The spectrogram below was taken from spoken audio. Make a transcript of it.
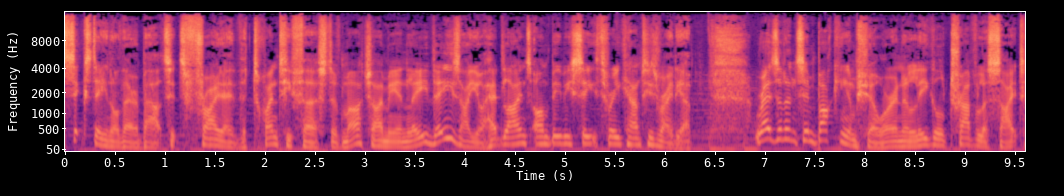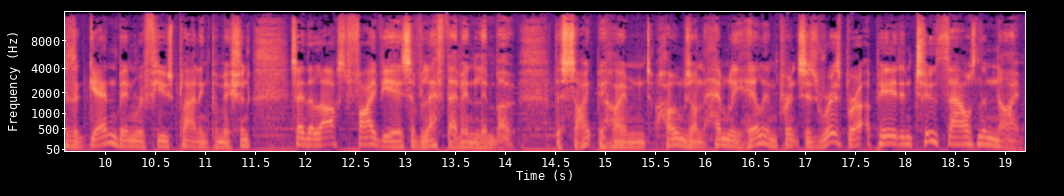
8.16 or thereabouts. It's Friday, the 21st of March. I'm Iain Lee. These are your headlines on BBC Three Counties Radio. Residents in Buckinghamshire, where an illegal traveller site has again been refused planning permission, say the last five years have left them in limbo. The site behind homes on Hemley Hill in Princes Risborough appeared in 2009.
